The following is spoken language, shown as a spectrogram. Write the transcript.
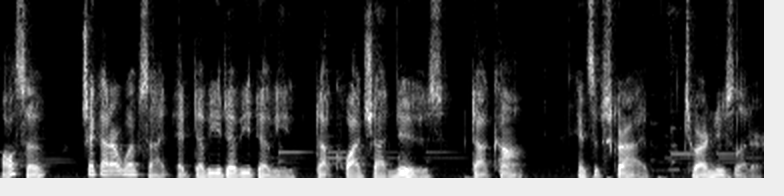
Also, check out our website at www.quadshotnews.com and subscribe to our newsletter.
